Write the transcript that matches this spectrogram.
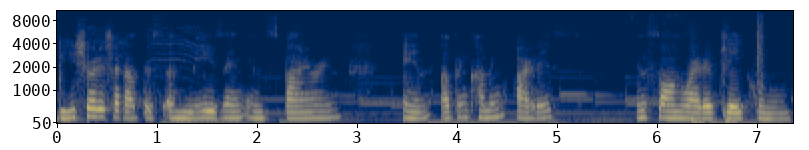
Be sure to check out this amazing, inspiring, and up and coming artist and songwriter J Queen.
